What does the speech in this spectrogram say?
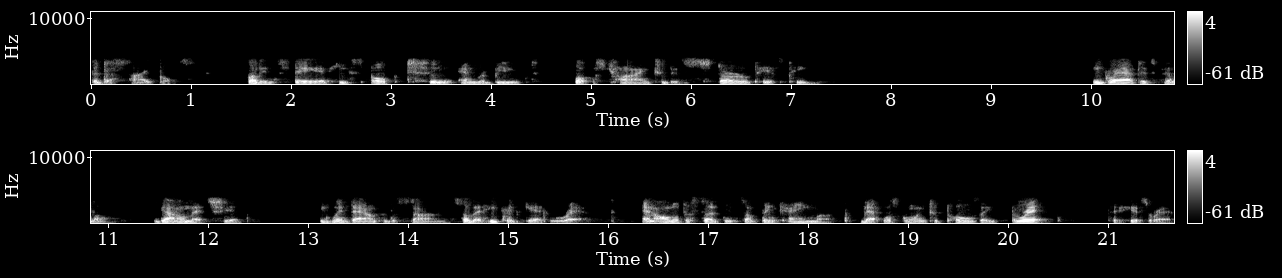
the disciples, but instead he spoke to and rebuked what was trying to disturb his peace. He grabbed his pillow, got on that ship, he went down to the sun so that he could get rest. And all of a sudden, something came up that was going to pose a threat to his rest.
